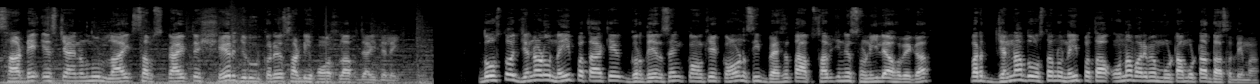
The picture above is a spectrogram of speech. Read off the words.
ਸਾਡੇ ਇਸ ਚੈਨਲ ਨੂੰ ਲਾਈਕ ਸਬਸਕ੍ਰਾਈਬ ਤੇ ਸ਼ੇਅਰ ਜਰੂਰ ਕਰਿਓ ਸਾਡੀ ਹੌਸਲਾ ਅਫਜ਼ਾਈ ਦੇ ਲਈ। ਦੋਸਤੋ, ਜਿਨ੍ਹਾਂ ਨੂੰ ਨਹੀਂ ਪਤਾ ਕਿ ਗੁਰਦੇਵ ਸਿੰਘ ਕੌਂਕੇ ਕੌਣ ਸੀ, ਵੈਸੇ ਤਾਂ ਆਪ ਸਭ ਜੀ ਨੇ ਸੁਣੀ ਲਿਆ ਹੋਵੇਗਾ। ਪਰ ਜਿਨ੍ਹਾਂ ਦੋਸਤਾਂ ਨੂੰ ਨਹੀਂ ਪਤਾ, ਉਹਨਾਂ ਬਾਰੇ ਮੈਂ ਮੋਟਾ-ਮੋਟਾ ਦੱਸ ਦੇਵਾਂ।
